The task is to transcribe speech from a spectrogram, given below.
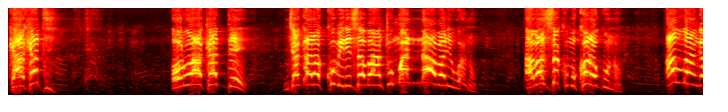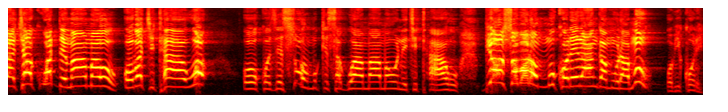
kaakati olwakadde njagala kukubiriza bantu mwenna abali wano abazze ku mukolo guno. Allah ng'akyakuwadde maamawo oba kitaawo okozese omukisa gwa maamawo ne kitaawo. By'osobola omukolera nga mulamu obikole.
